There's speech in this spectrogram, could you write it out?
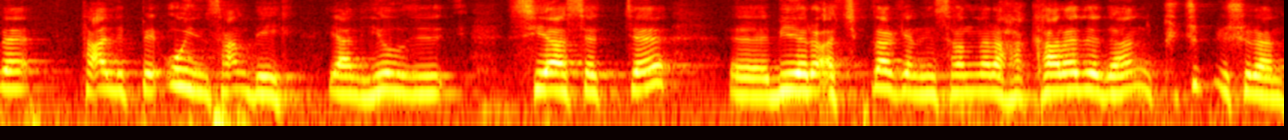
ve Talip Bey o insan değil. Yani yıl siyasette e, bir yeri açıklarken insanlara hakaret eden, küçük düşüren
